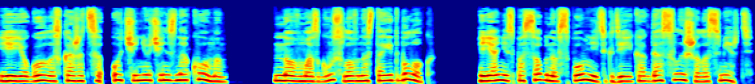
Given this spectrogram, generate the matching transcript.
Ее голос кажется очень-очень знакомым, но в мозгу словно стоит блок. Я не способна вспомнить, где и когда слышала смерть.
